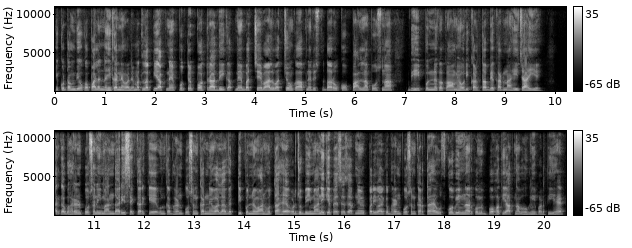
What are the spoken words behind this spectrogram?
कि कुटुंबियों का पालन नहीं करने वाले। मतलब कि अपने पुत्र पौत्रादिक, अपने बच्चे बाल बच्चों का, अपने रिश्तेदारों को पालना पोसना भी पुण्य का काम है और ये कर्तव्य करना ही चाहिए। का भरण पोषण ईमानदारी से करके उनका भरण पोषण करने वाला व्यक्ति पुण्यवान होता है और जो बेईमानी के पैसे से अपने परिवार का भरण पोषण करता है, उसको भी नरकों में बहुत यातना भोगनी पड़ती है।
